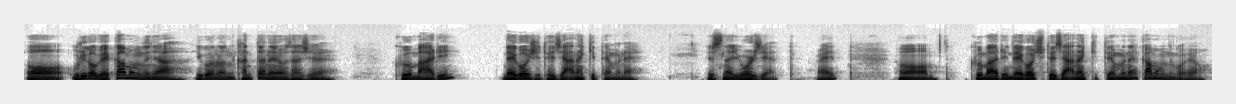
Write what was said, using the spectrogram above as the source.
어, 우리가 왜 까먹느냐? 이거는 간단해요, 사실. 그 말이 내 것이 되지 않았기 때문에. It's not yours yet, right? 어, 그 말이 내 것이 되지 않았기 때문에 까먹는 거예요.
